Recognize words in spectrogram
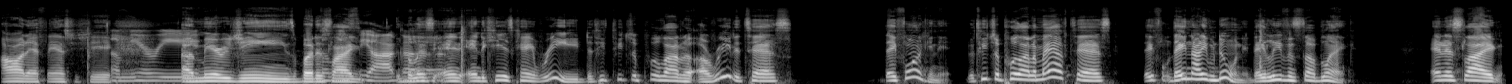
all that fancy shit. amiri Amiri jeans, but it's like Balenciaga. And, and the kids can't read. The te- teacher pull out a, a reader test, they flunking it. The teacher pull out a math test, they fl- they not even doing it. They leaving stuff blank, and it's like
